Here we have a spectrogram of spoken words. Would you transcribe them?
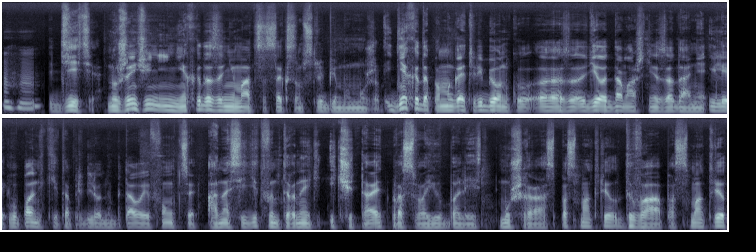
Мгм. дети. Но женщине некогда заниматься сексом с любимым мужем. И некогда помогать ребенку э, делать домашние задания или выполнять какие-то определенные бытовые функции. Она сидит в интернете и читает про свою болезнь. Муж раз посмотрел, два посмотрел,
